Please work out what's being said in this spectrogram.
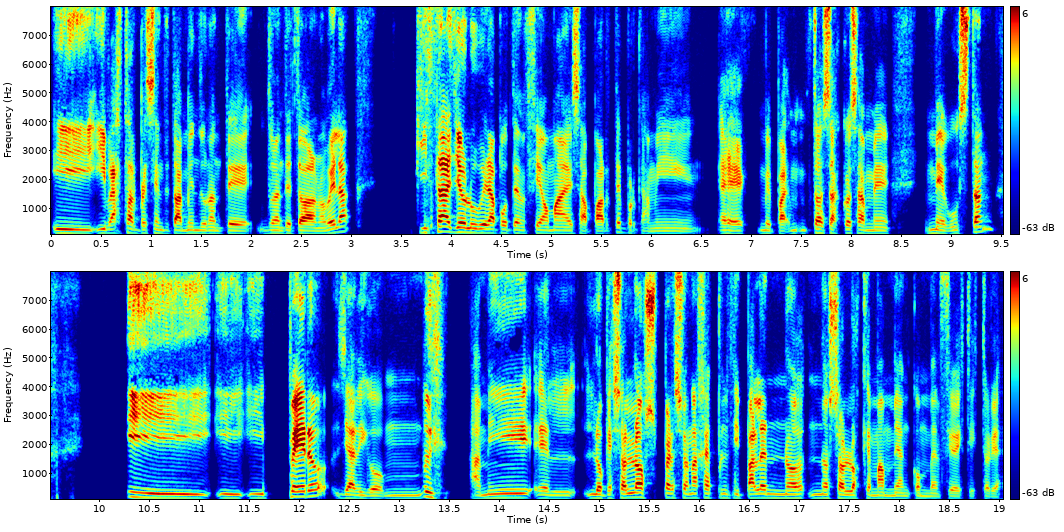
Y, y, va a estar presente también durante, durante toda la novela. Quizá yo lo hubiera potenciado más esa parte, porque a mí eh, todas esas cosas me, me gustan. Y, y, pero, ya digo, mm, a mí el, lo que son los personajes principales no, no, son los que más me han convencido de esta historia.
